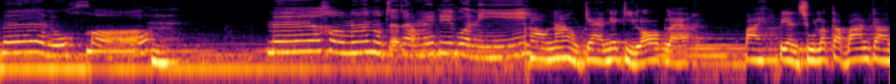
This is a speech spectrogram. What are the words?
แม่หนูขออแม่คราวหน้าหนูจะทำให้ดีกว่านี้ คราวหน้าของแกเนี่ยกี่รอบแล้ว ไปเปลี่ยนชุดแล้วกลับบ้านกัน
